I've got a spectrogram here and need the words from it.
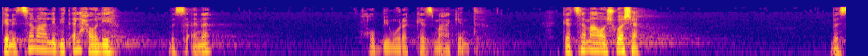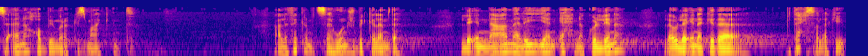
كانت سامعة اللي بيتقال حواليها بس أنا حبي مركز معاك أنت. كانت سامعة وشوشة بس أنا حبي مركز معاك أنت. على فكرة ما تستهونوش بالكلام ده لأن عمليا إحنا كلنا لو لقينا كده بتحصل أكيد.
